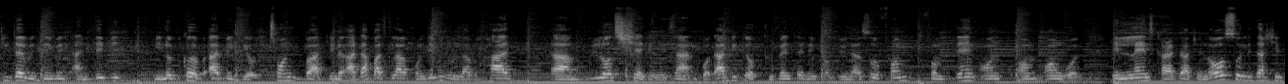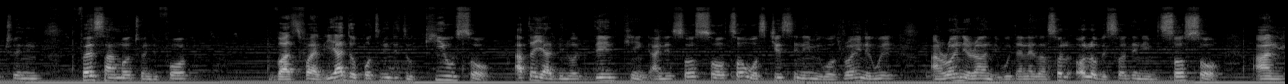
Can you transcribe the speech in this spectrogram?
pleaded with David, and David, you know, because of Abigail, turned back. You know, at that particular point, David would have had um, bloodshed in his hand, but Abigail prevented him from doing that. So from from then on, on onward, he learned character training, also leadership training. 1 Samuel 24 verse 5 he had the opportunity to kill saul after he had been ordained king. And he saw saul saul was chasing him he was running away and running around the wilderness and saul all of a sudden he saw saul. And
